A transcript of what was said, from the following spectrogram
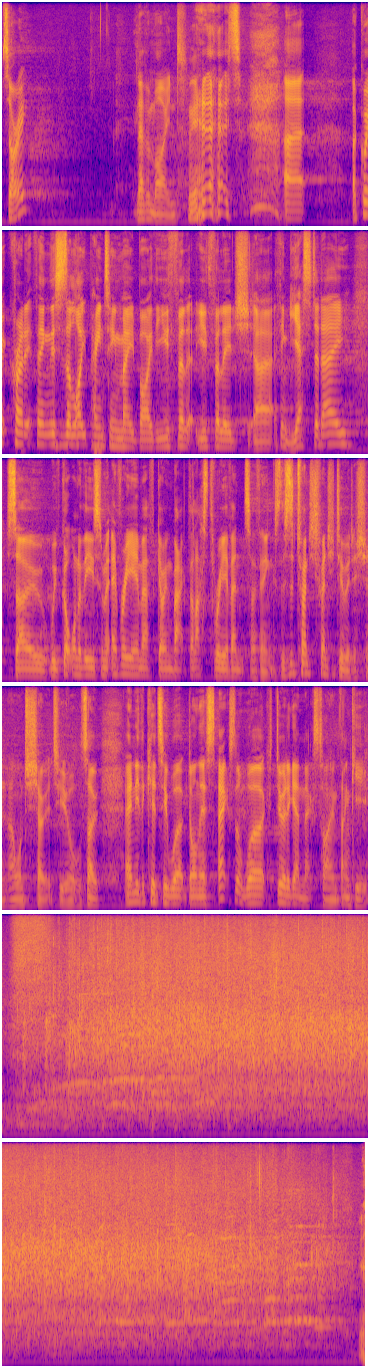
Sorry? Never mind. uh, a quick credit thing, this is a light painting made by the Youth, Youth Village, uh, I think yesterday. So we've got one of these from every EMF going back the last three events, I think. So this is a 2022 edition, I want to show it to you all. So any of the kids who worked on this, excellent work, do it again next time, thank you.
